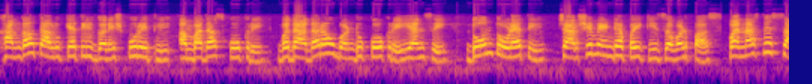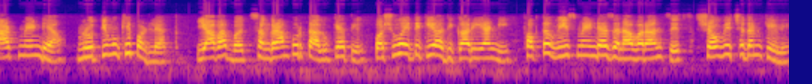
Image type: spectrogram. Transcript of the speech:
खामगाव तालुक्यातील गणेशपूर येथील अंबादास कोकरे व दादाराव बंडू कोकरे यांचे दोन तोड्यातील चारशे मेंढ्यापैकी जवळपास पन्नास ते साठ मेंढ्या मृत्युमुखी पडल्यात. याबाबत संग्रामपूर तालुक्यातील पशुवैद्यकीय अधिकारी यांनी फक्त वीस मेंढ्या जनावरांचेच शवविच्छेदन केले.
